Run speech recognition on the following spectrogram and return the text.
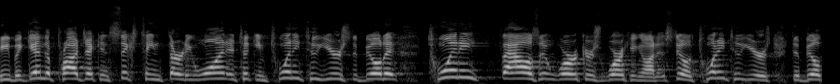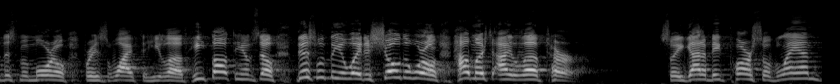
He began the project in 1631. It took him 22 years to build it, 20,000 workers working on it. Still 22 years to build this memorial for his wife that he loved. He thought to himself, this would be a way to show the world how much I loved her. So he got a big parcel of land.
